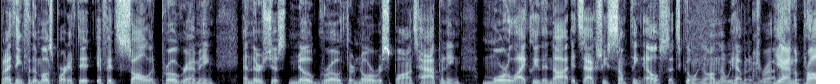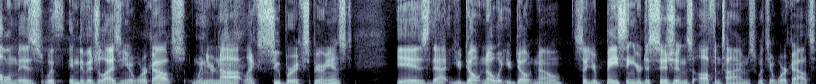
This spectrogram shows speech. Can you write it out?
but I think for the most part if it, if it's solid programming and there's just no growth or no response happening more likely than not it's actually something else that's going on that we haven't addressed Yeah, and the problem is with individualizing your workouts when you're not like super experienced is that you don't know what you don't know. So you're basing your decisions oftentimes with your workouts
